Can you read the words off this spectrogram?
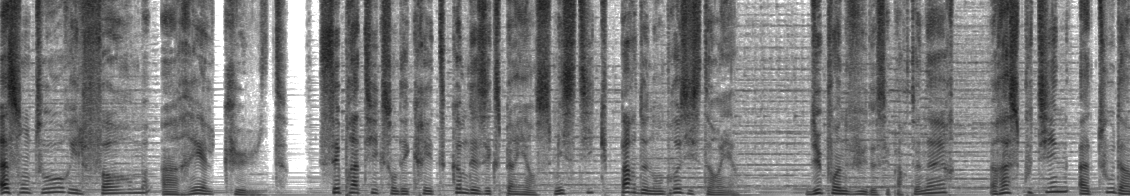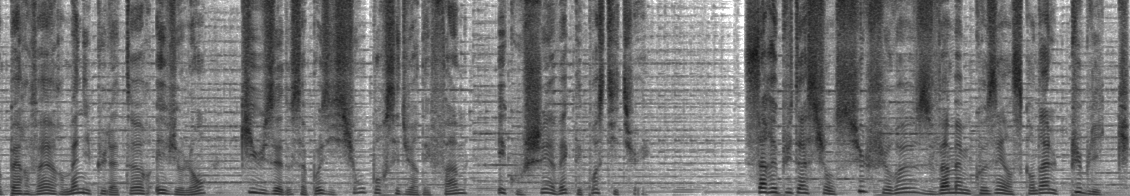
À son tour, il forme un réel culte. Ces pratiques sont décrites comme des expériences mystiques par de nombreux historiens. Du point de vue de ses partenaires, Rasputin a tout d'un pervers manipulateur et violent qui usait de sa position pour séduire des femmes et coucher avec des prostituées. Sa réputation sulfureuse va même causer un scandale public.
